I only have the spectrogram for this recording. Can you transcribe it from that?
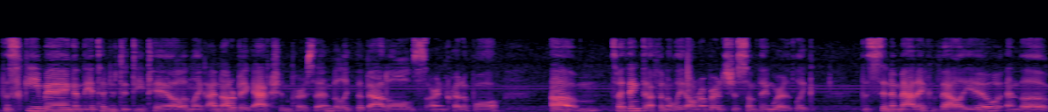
the scheming and the attention to detail and like I'm not a big action person, but like the battles are incredible. Um, so I think definitely I'll remember it's just something where like the cinematic value and the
